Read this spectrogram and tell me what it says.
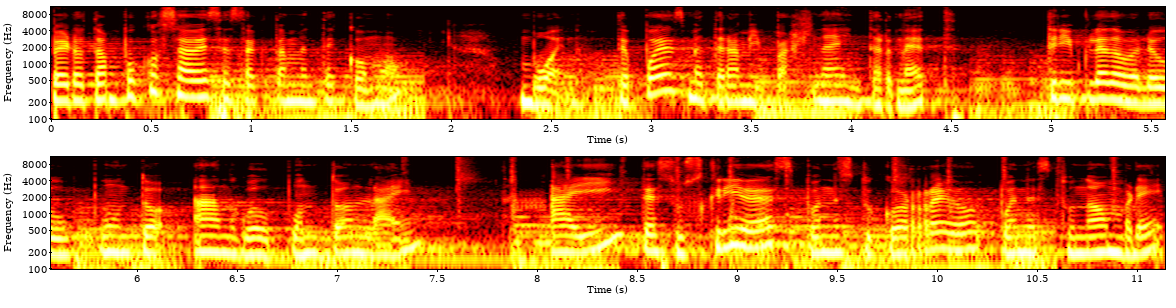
pero tampoco sabes exactamente cómo, bueno, te puedes meter a mi página de internet www.andwell.online. Ahí te suscribes, pones tu correo, pones tu nombre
